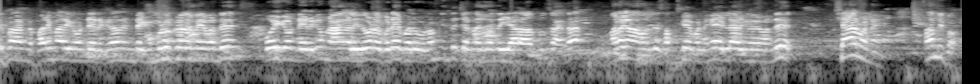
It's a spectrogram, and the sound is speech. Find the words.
இஃப்ரான் பரிமாறி கொண்டே இருக்கிறோம் இன்றைக்கு முழுக்கதுமே வந்து போய்க்கொண்டே இருக்கும். நாங்கள் இதோட விடைபெறுவோம் இந்த சேனலுக்கு வந்து யாராவது புதுசாக இருந்தால் மறக்காம வந்து சப்ஸ்கிரைப் பண்ணுங்க. எல்லாருக்குமே வந்து ஷேர் பண்ணுங்க. சந்திப்போம்.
